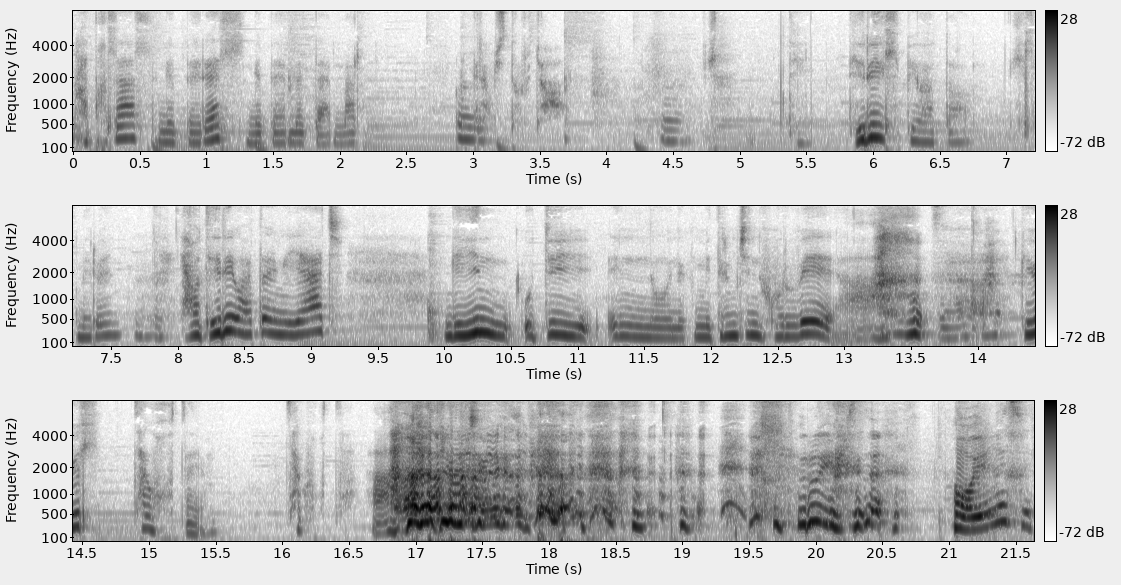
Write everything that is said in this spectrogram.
хадгалаад ингээ барайл ингээ байрнаа даймаар мэдрэмж төрж байгаа. Тэрийг л би одоо хэлмээр байна. Яг тэрийг одоо ингээ яаж ингээ энэ өдий энэ нөгөө нэг мэдрэмжинд хүрвээ. За. Гэвэл цаг хугацаа юм. Цаг хугацаа. Түрүү ярьсан Уянгаас шил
